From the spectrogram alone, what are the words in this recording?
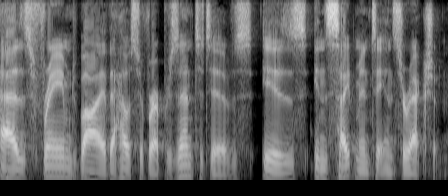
as framed by the House of Representatives, is incitement to insurrection.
